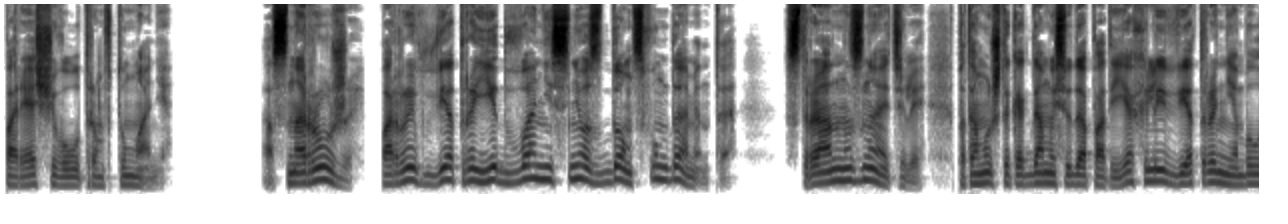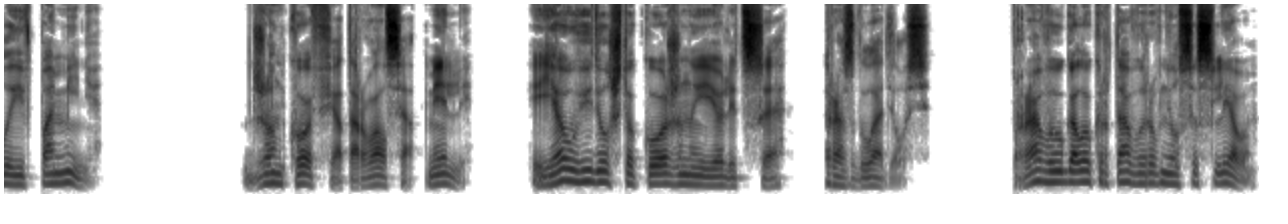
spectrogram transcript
парящего утром в тумане. А снаружи, Порыв ветра едва не снес дом с фундамента. Странно, знаете ли, потому что когда мы сюда подъехали, ветра не было и в помине. Джон Коффи оторвался от Мелли, и я увидел, что кожа на ее лице разгладилась. Правый уголок рта выровнялся с левым,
